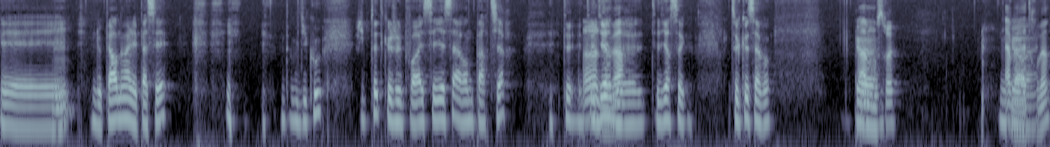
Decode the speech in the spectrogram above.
et mmh. le Père Noël est passé. Donc, du coup, peut-être que je vais pouvoir essayer ça avant de partir. te, te ah, dire, te dire ce, ce, que ça vaut. ah, euh, monstrueux. ah, bah, trop bien.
